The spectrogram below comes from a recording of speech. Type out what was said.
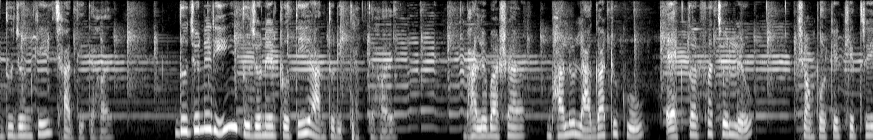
দুজনকেই ছাড় দিতে হয়। দুজনেরই দুজনের প্রতি আন্তরিক থাকতে হয়। ভালোবাসা, ভালো লাগাটুকু একতরফা চললেও সম্পর্কের ক্ষেত্রে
